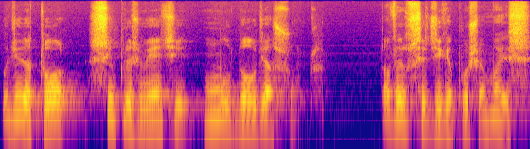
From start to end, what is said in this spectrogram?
o diretor simplesmente mudou de assunto. Talvez você diga, puxa, mas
